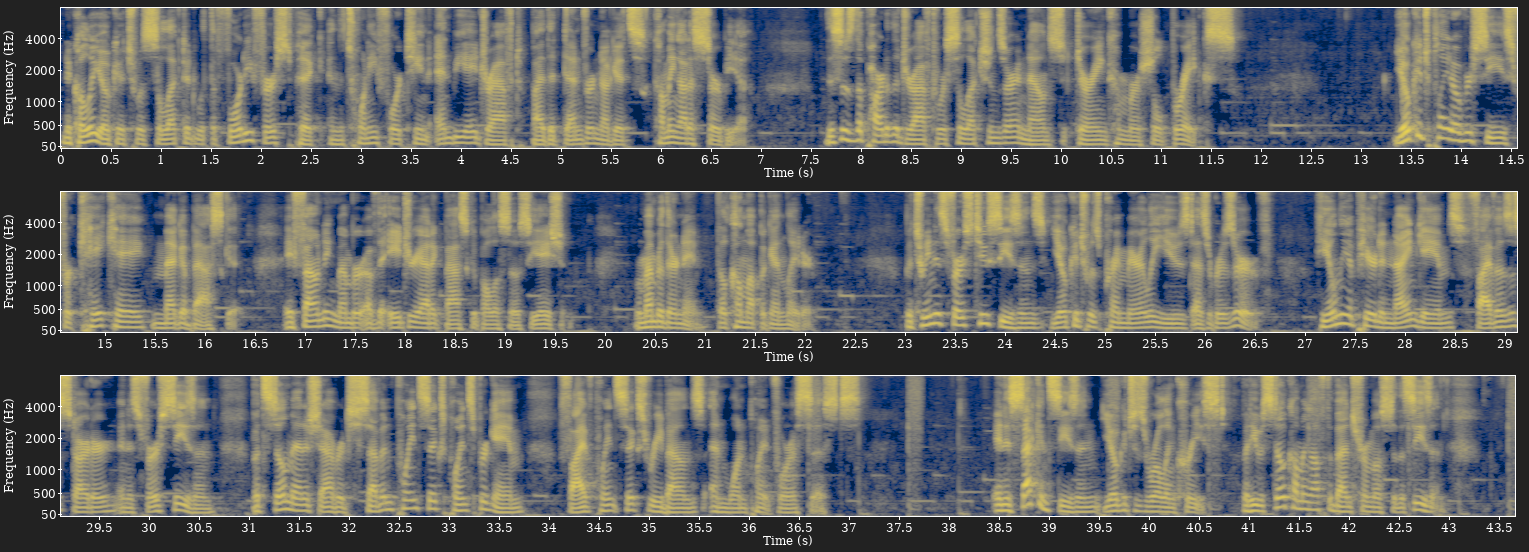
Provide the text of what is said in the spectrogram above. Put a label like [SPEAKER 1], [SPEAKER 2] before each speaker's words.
[SPEAKER 1] Nikola Jokic was selected with the 41st pick in the 2014 NBA draft by the Denver Nuggets coming out of Serbia. This is the part of the draft where selections are announced during commercial breaks. Jokic played overseas for KK Mega Basket, a founding member of the Adriatic Basketball Association. Remember their name, they'll come up again later. Between his first two seasons, Jokic was primarily used as a reserve. He only appeared in nine games, five as a starter, in his first season, but still managed to average 7.6 points per game, 5.6 rebounds, and 1.4 assists. In his second season, Jokic's role increased, but he was still coming off the bench for most of the season.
